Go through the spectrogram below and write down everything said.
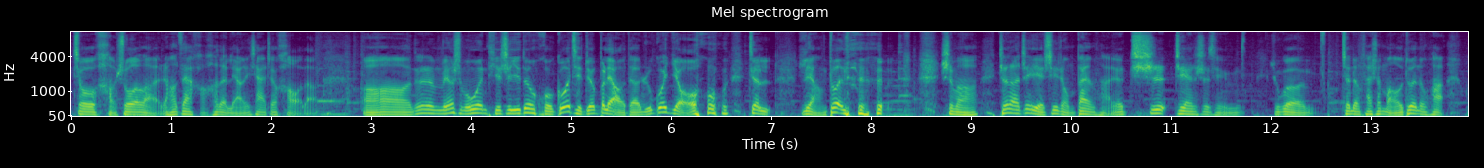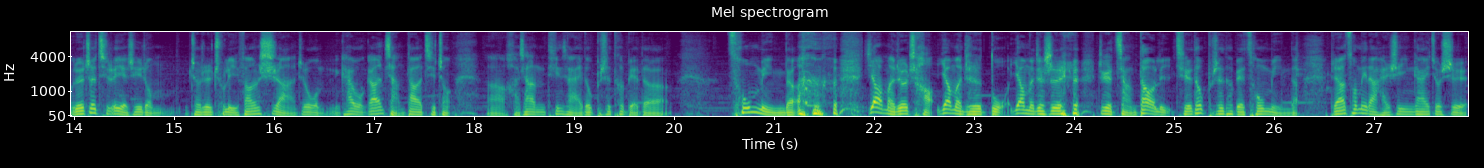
就好说了，然后再好好的聊一下就好了。哦，就是没有什么问题，是一顿火锅解决不了的。如果有，这两顿，是吗？真的，这也是一种办法。就吃这件事情，如果真的发生矛盾的话，我觉得这其实也是一种就是处理方式啊。就是我们你看，我刚刚讲到几种啊，好像听起来都不是特别的。”聪明的，要么就是吵，要么就是躲，要么就是 这个讲道理，其实都不是特别聪明的。比较聪明的还是应该就是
